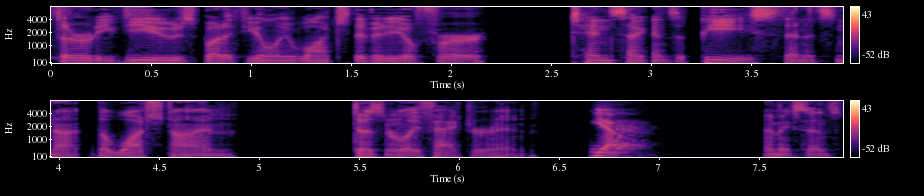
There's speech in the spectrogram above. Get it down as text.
30 views, but if you only watch the video for 10 seconds a piece, then it's not the watch time doesn't really factor in. Yeah. That makes sense.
